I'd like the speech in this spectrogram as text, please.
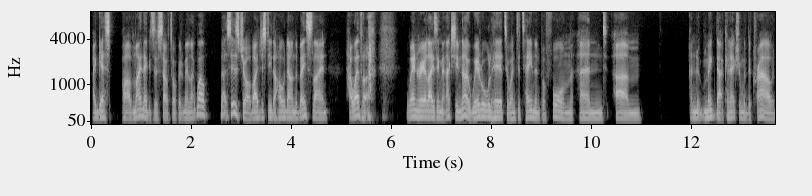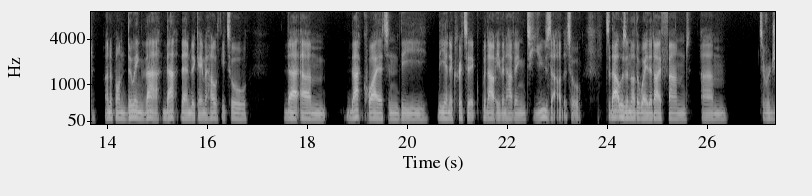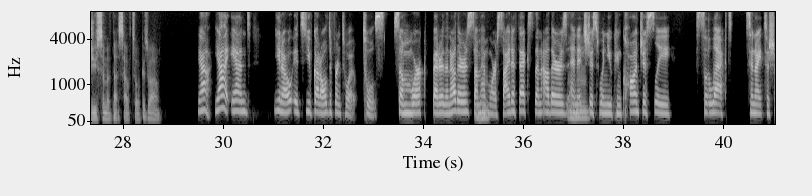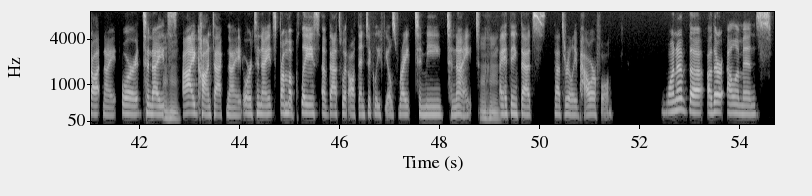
i guess part of my negative self-talk would have been like well that's his job. I just need to hold down the bass line. However, when realizing that actually no, we're all here to entertain and perform and um and make that connection with the crowd. And upon doing that, that then became a healthy tool that um that quietened the the inner critic without even having to use that other tool. So that was another way that I found um to reduce some of that self-talk as well. Yeah. Yeah. And you know, it's you've got all different to- tools. Some work better than others, some mm-hmm. have more side effects than others. Mm-hmm. And it's mm-hmm. just when you can consciously select tonight's a shot night or tonight's mm-hmm. eye contact night or tonight's from a place of that's what authentically feels right to me tonight. Mm-hmm. I think that's that's really powerful. One of the other elements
